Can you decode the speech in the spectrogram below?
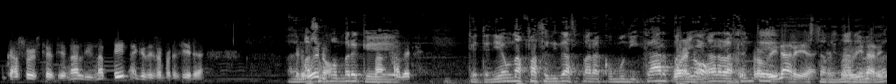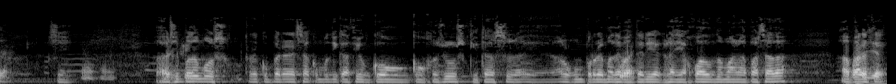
un caso excepcional y una pena que desapareciera. Además, un hombre que. Que tenía una facilidad para comunicar, para Bueno, llegar a la gente extraordinaria. Sí. A ver si podemos recuperar esa comunicación con, con Jesús. Quizás eh, algún problema de batería que le haya jugado una mala pasada. Ah, parece,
